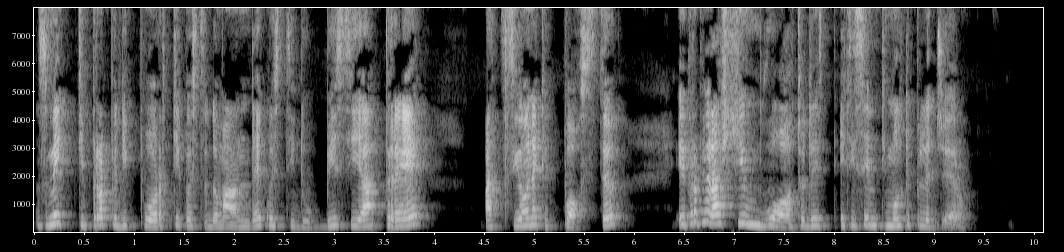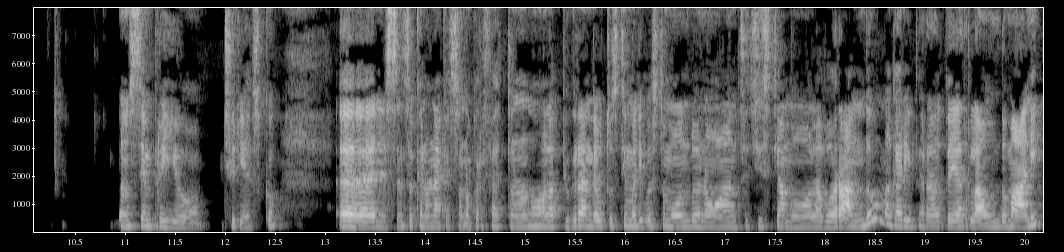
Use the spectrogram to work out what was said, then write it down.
smetti proprio di porti queste domande, questi dubbi, sia pre azione che post e proprio lasci un vuoto e ti senti molto più leggero. Non sempre io ci riesco, eh, nel senso che non è che sono perfetta, non ho la più grande autostima di questo mondo, no, anzi ci stiamo lavorando, magari per averla un domani.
